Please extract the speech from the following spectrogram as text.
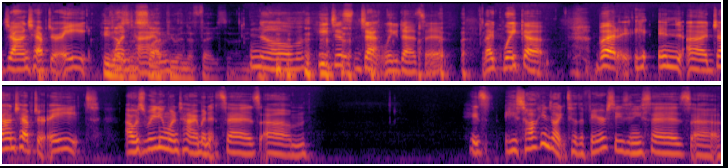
John chapter eight He one doesn't time. slap you in the face. No, he just gently does it. Like, wake up. But in uh, John chapter 8, I was reading one time and it says, um, he's, he's talking like to the Pharisees and he says, uh,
